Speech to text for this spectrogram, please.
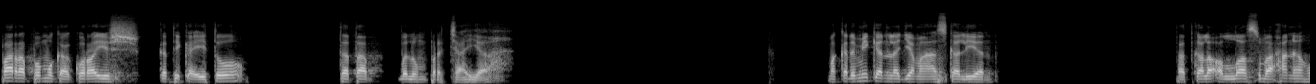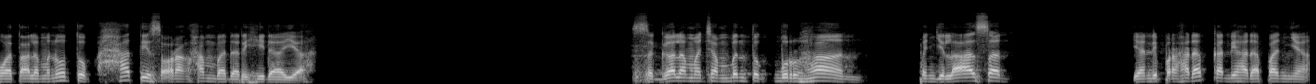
para pemuka Quraisy ketika itu tetap belum percaya. Maka demikianlah jamaah sekalian. Tatkala Allah Subhanahu wa taala menutup hati seorang hamba dari hidayah. Segala macam bentuk burhan, penjelasan yang diperhadapkan di hadapannya,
